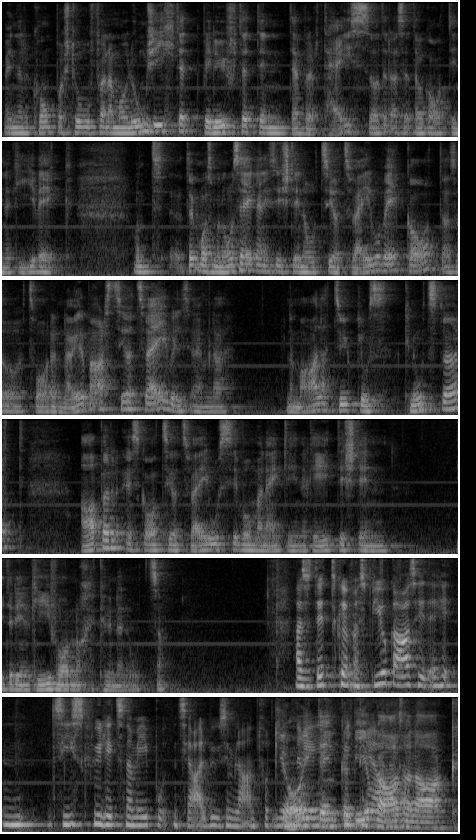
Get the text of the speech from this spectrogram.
wenn er einen Komposthaufen einmal umschichtet, belüftet, dann der wird heiß, oder? Also da geht die Energie weg. Und dort muss man auch sagen, es ist dann auch CO2, das weggeht, also zwar erneuerbares CO2, weil es einem normalen Zyklus genutzt wird. Aber es geht CO2 raus, wo man eigentlich energetisch dann in der Energieform noch können nutzen also dort könnte man das Biogas, hätten Sie das Gefühl, jetzt noch mehr Potenzial bei uns im Land für Kinder? Ja, ich denke, Biogasanlage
